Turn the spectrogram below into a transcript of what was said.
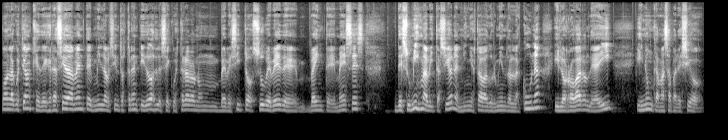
Bueno, la cuestión es que desgraciadamente en 1932 le secuestraron un bebecito, su bebé de 20 meses, de su misma habitación, el niño estaba durmiendo en la cuna y lo robaron de ahí y nunca más apareció.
